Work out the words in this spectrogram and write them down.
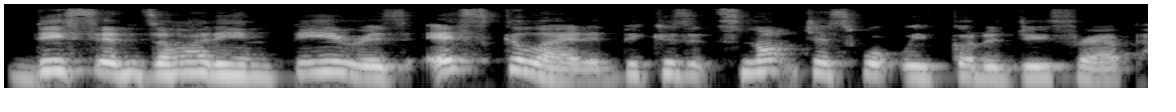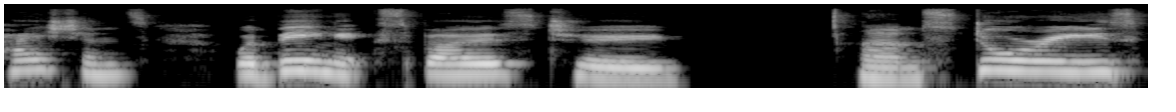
this anxiety and fear is escalated because it's not just what we've got to do for our patients. We're being exposed to um, stories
